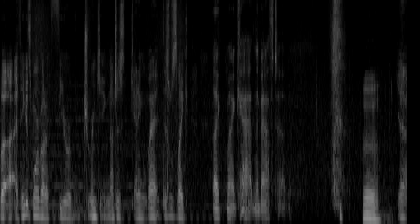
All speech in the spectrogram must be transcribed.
But I I think it's more about a fear of drinking, not just getting wet. This was like, Like my cat in the bathtub. Hmm. yeah.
